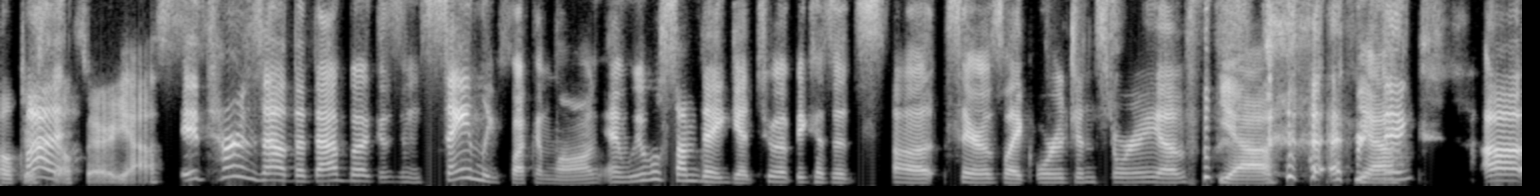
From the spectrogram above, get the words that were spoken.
Helter Skelter, yes. It turns out that that book is insanely fucking long, and we will someday get to it because it's uh Sarah's like origin story of yeah. everything. Uh,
